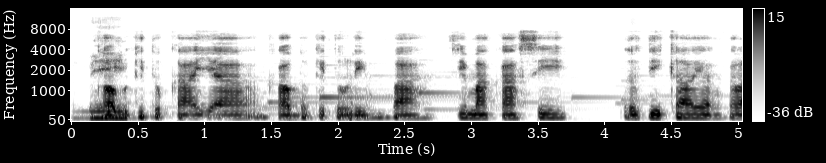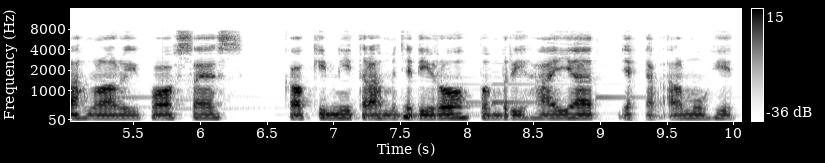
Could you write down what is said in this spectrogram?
Kau begitu kaya, Kau begitu limpah. Terima kasih untuk Dikau yang telah melalui proses, Kau kini telah menjadi roh pemberi hayat yang al-muhid.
